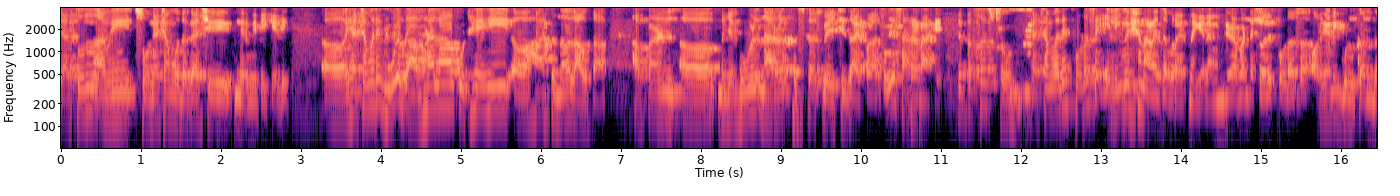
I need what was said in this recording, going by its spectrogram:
त्यातून आम्ही सोन्याच्या मोदकाची निर्मिती केली. ह्याच्यामध्ये गुळ गाभ्याला कुठेही हात न लावता आपण म्हणजे गुळ नारळ खसखस वेलची जायफळाचं जे सारण आहे ते तसंच ठेवून त्याच्यामध्ये थोडंसं एलिव्हेशन आणायचा प्रयत्न केला. म्हणजे आपण त्याच्यामध्ये थोडंसं ऑर्गॅनिक गुलकंद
